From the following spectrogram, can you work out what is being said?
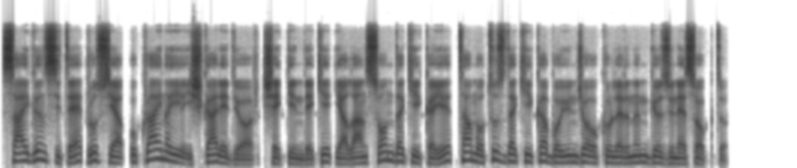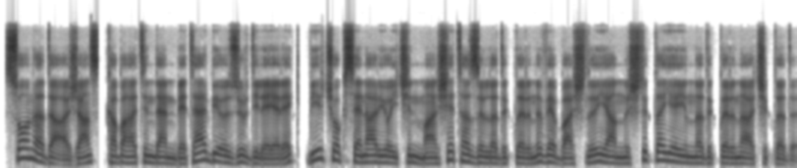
Saygın site, Rusya, Ukrayna'yı işgal ediyor, şeklindeki, yalan son dakikayı, tam 30 dakika boyunca okurlarının gözüne soktu. Sonra da ajans, kabahatinden beter bir özür dileyerek, birçok senaryo için manşet hazırladıklarını ve başlığı yanlışlıkla yayınladıklarını açıkladı.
